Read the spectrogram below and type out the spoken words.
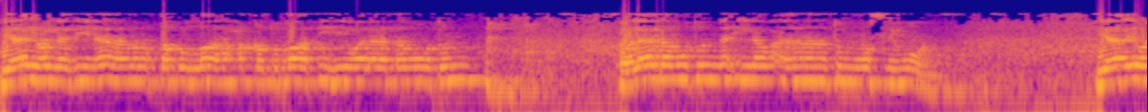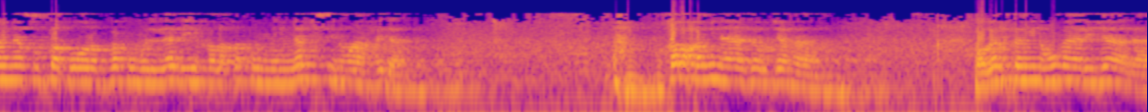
يا أيها الذين آمنوا اتقوا الله حق تقاته ولا تموتن ولا تموتن إلا وأنتم مسلمون. يا أيها الناس اتقوا ربكم الذي خلقكم من نفس واحدة. وخلق منها زوجها وبث منهما رجالا.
